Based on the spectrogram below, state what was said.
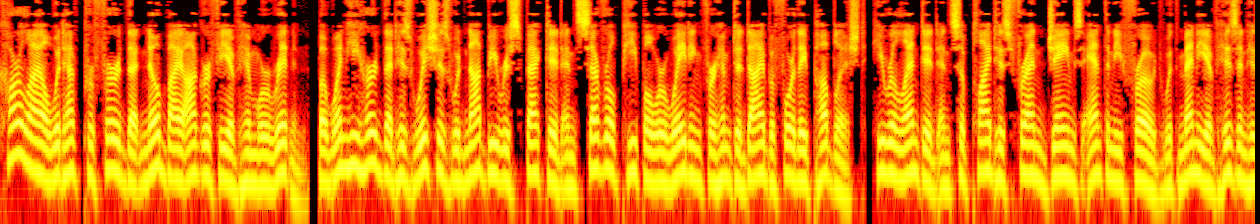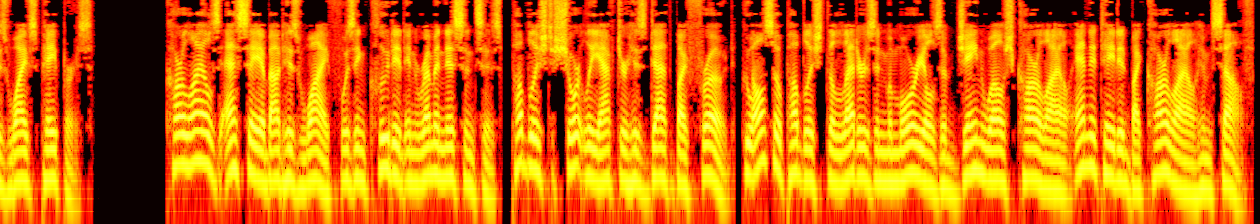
Carlyle would have preferred that no biography of him were written, but when he heard that his wishes would not be respected and several people were waiting for him to die before they published, he relented and supplied his friend James Anthony Froude with many of his and his wife's papers. Carlyle's essay about his wife was included in Reminiscences, published shortly after his death by Froude, who also published the letters and memorials of Jane Welsh Carlyle annotated by Carlyle himself.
